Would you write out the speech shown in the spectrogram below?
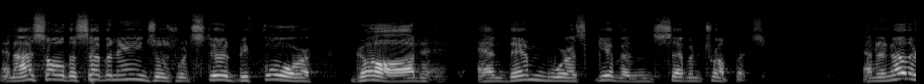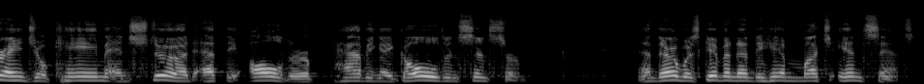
And I saw the seven angels which stood before God, and them was given seven trumpets. And another angel came and stood at the altar, having a golden censer. And there was given unto him much incense,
